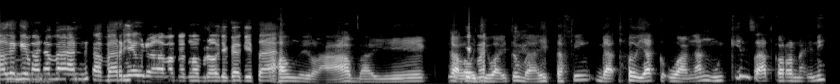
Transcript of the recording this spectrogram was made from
Oke gimana Ban? Kabarnya udah lama gak ngobrol juga kita. Alhamdulillah baik. Kalau jiwa itu baik, tapi nggak tahu ya keuangan mungkin saat corona ini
